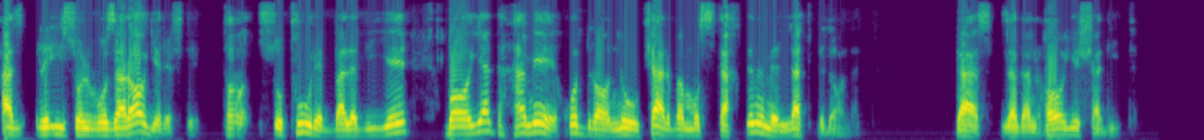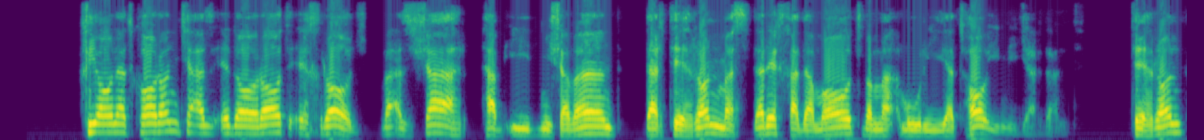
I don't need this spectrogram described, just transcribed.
از رئیس الوزراء گرفته تا سپور بلدیه باید همه خود را نوکر و مستخدم ملت بداند. دست زدنهای شدید. خیانتکاران که از ادارات اخراج و از شهر تبعید می‌شوند در تهران مصدر خدمات و مأموریت هایی می گردند. تهران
